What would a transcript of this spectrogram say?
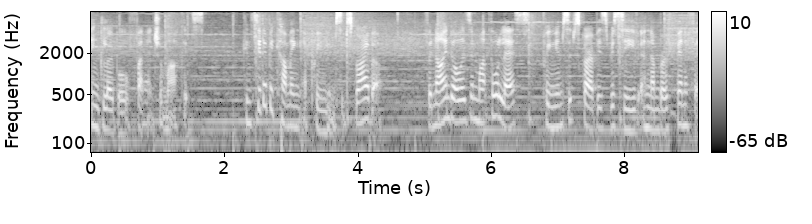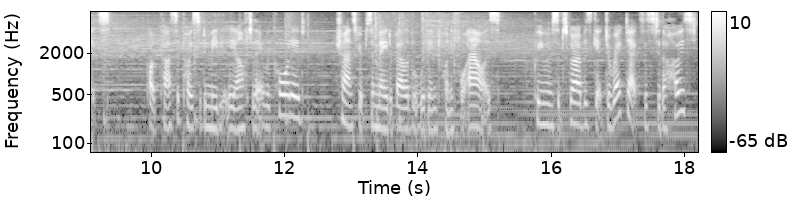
in global financial markets. Consider becoming a premium subscriber. For $9 a month or less, premium subscribers receive a number of benefits. Podcasts are posted immediately after they're recorded, transcripts are made available within 24 hours. Premium subscribers get direct access to the host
